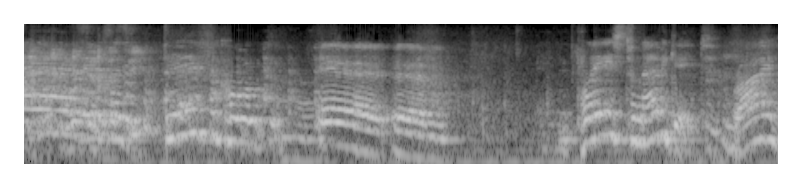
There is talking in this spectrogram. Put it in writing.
that is a difficult uh, um, place to navigate, right?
